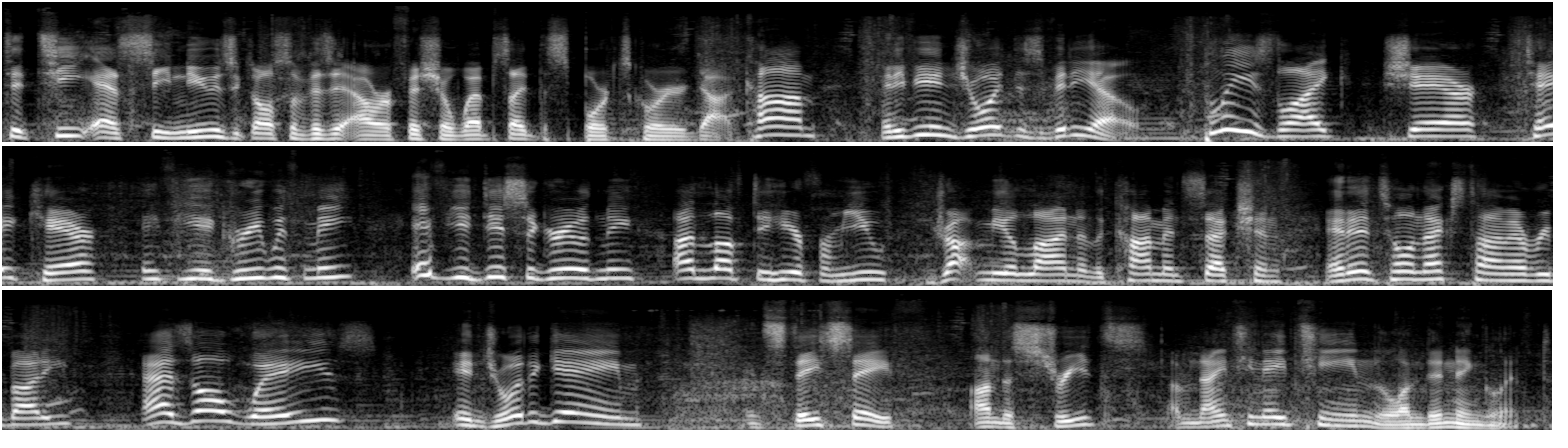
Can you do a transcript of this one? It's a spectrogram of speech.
to TSC News. You can also visit our official website, thesportscourier.com. And if you enjoyed this video, please like, share, take care. If you agree with me, if you disagree with me, I'd love to hear from you. Drop me a line in the comments section. And until next time, everybody, as always, enjoy the game and stay safe on the streets of 1918 London, England.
